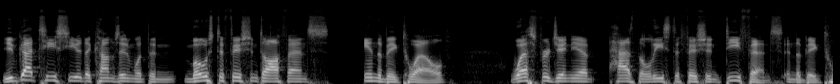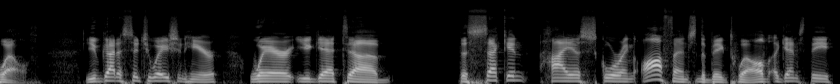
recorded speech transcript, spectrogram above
You've got TCU that comes in with the most efficient offense in the Big 12. West Virginia has the least efficient defense in the Big 12. You've got a situation here where you get uh, the second highest scoring offense in the Big 12 against the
